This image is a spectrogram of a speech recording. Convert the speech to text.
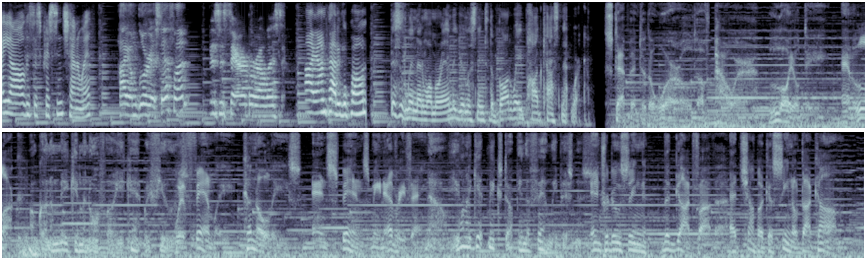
Hi, y'all. This is Kristin Chenoweth. Hi, I'm Gloria Estefan. This is Sara Bareilles. Hi, I'm Patti LuPone. This is Lin Manuel Miranda. You're listening to the Broadway Podcast Network. Step into the world of power, loyalty, and luck. I'm going to make him an offer he can't refuse. With family, cannolis, and spins mean everything. Now, you want to get mixed up in the family business? Introducing The Godfather at ChumbaCasino.com.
